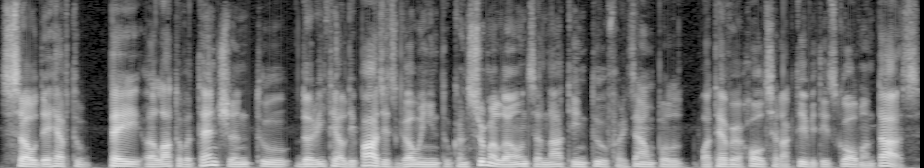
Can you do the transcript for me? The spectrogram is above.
So they have to pay a lot of attention to the retail deposits going into consumer loans and not into, for example, whatever wholesale activities Goldman does.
